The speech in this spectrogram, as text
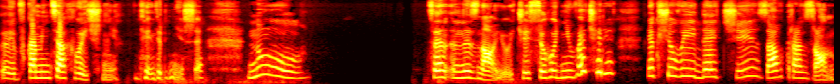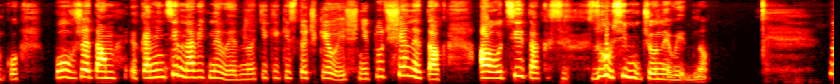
е, в камінцях вишні, вірніше. Ну, це не знаю, чи сьогодні ввечері, якщо вийде, чи завтра зранку. Бо вже там камінців навіть не видно, тільки кісточки вишні. Тут ще не так, а оці так зовсім нічого не видно. Ну,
